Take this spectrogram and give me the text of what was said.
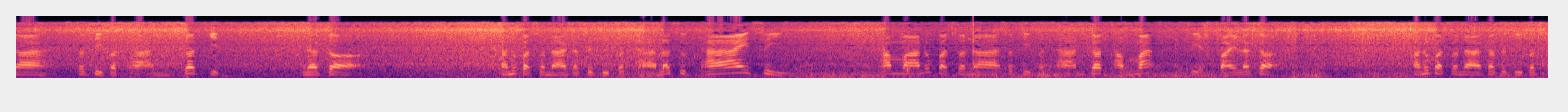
นาสติปัฏฐานก็จิต แล้วก็อนุปัสสนากับสติปัฏฐานและสุดท้ายสี่ ธรรมานุปัสสนาสติปัฏฐานก็ธรรมะเปลี่ยนไปแล้วก็อนุปัสสนากับสติปัฏฐ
